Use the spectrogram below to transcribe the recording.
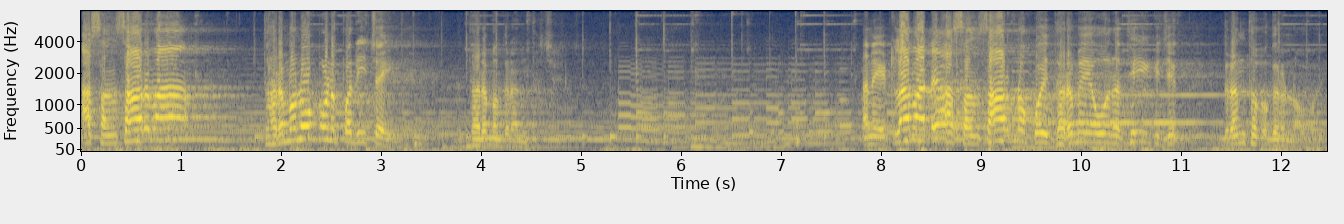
આ સંસારમાં ધર્મનો પણ પરિચય ધર્મ ગ્રંથ છે. અને એટલા માટે આ સંસારનો કોઈ ધર્મ એવો નથી કે જે ગ્રંથ વગરનો હોય.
